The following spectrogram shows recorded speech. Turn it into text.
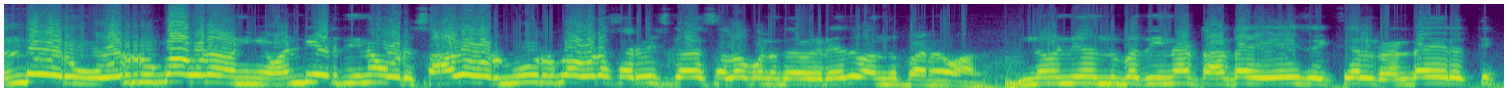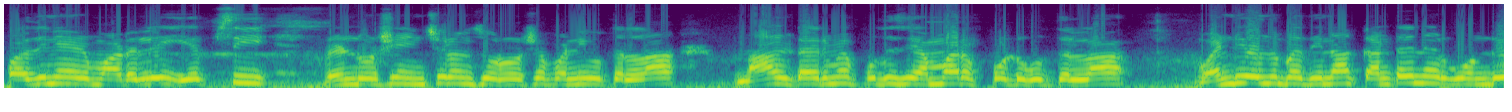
எந்த ஒரு ஒரு ரூபாய் கூட நீங்க வண்டி எடுத்தீங்கன்னா ஒரு சாதா ஒரு நூறு ரூபாய் கூட சர்வீஸ்க்காக செலவு பண்ண தேவை கிடையாது. வந்து பாருங்க வாங்க. இந்த வண்டி வந்து பாத்தீங்கன்னா டாடா ஏஎஸ் எக்ஸ்எல் ரெண்டாயிரத்தி பதினேழு மாடல் எஃப்சி ரெண்டு வருஷம் இன்சூரன்ஸ் ஒரு வருஷம் பண்ணி கொடுத்துடலாம். நாலு டயருமே புதுசு எம்ஆர்எஃப் போட்டு கொடுத்துடலாம். வண்டி வந்து பார்த்தீங்கன்னா கண்டெய்னர் கொண்டு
